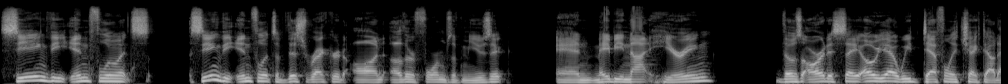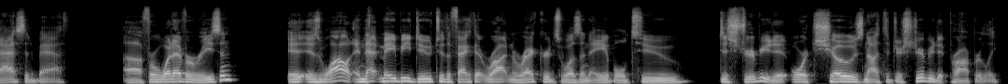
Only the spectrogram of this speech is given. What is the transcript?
seeing the influence, seeing the influence of this record on other forms of music, and maybe not hearing those artists say, "Oh yeah, we definitely checked out Acid Bath," uh, for whatever reason, i- is wild, and that may be due to the fact that Rotten Records wasn't able to distribute it or chose not to distribute it properly.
